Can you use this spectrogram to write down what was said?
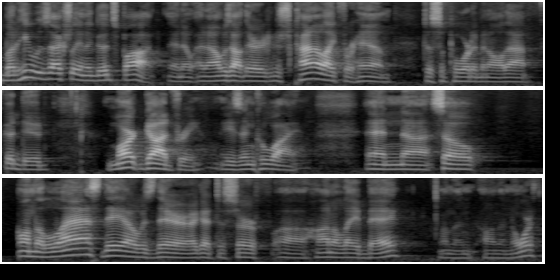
But he was actually in a good spot, and and I was out there just kind of like for him to support him and all that. Good dude. Mark Godfrey, he's in Kauai. And uh, so on the last day I was there, I got to surf uh, Hanalei Bay on the, on the north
